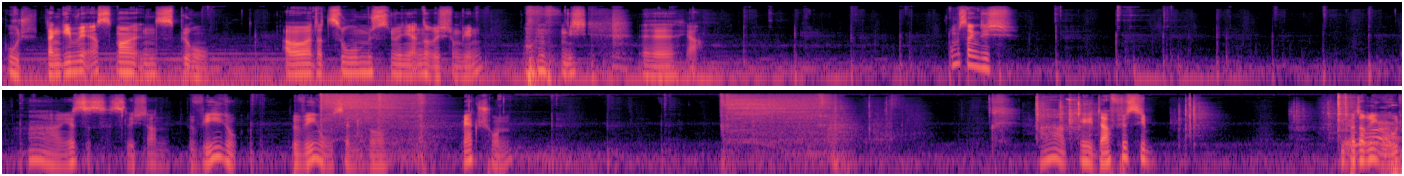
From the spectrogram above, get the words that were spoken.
gut. Dann gehen wir erstmal ins Büro. Aber dazu müssten wir in die andere Richtung gehen. Und nicht, äh, ja. Warum ist eigentlich... Ah, jetzt ist das Licht an. Bewegung, Bewegungssensor. Merk schon. Ah, okay, dafür ist die, die Batterie gut.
